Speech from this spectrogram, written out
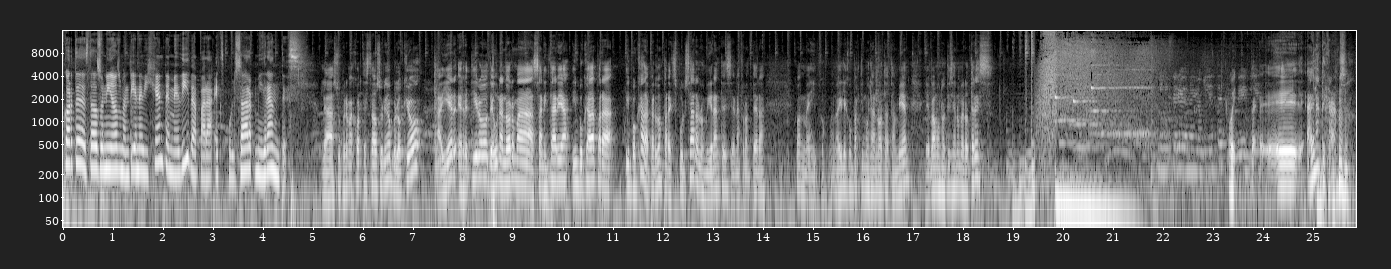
Corte de Estados Unidos mantiene vigente medida para expulsar migrantes. La Suprema Corte de Estados Unidos bloqueó ayer el retiro de una norma sanitaria invocada para, invocada perdón, para expulsar a los migrantes en la frontera con México. Bueno, ahí le compartimos la nota también. Eh, vamos, noticia número 3. Ministerio de Medio Ambiente. Eh, adelante, Carlos.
